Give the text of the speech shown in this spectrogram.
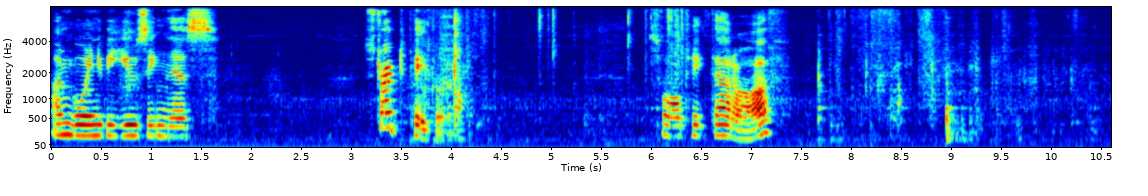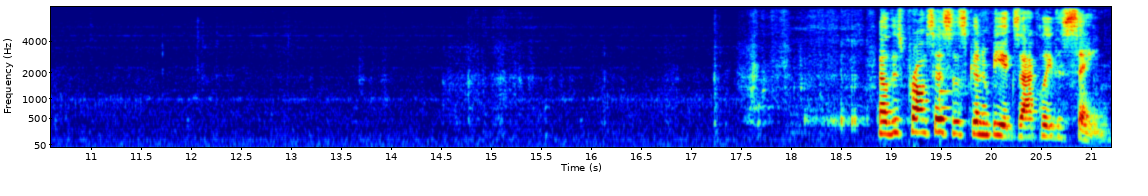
I'm going to be using this striped paper. So I'll take that off. Now this process is going to be exactly the same.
